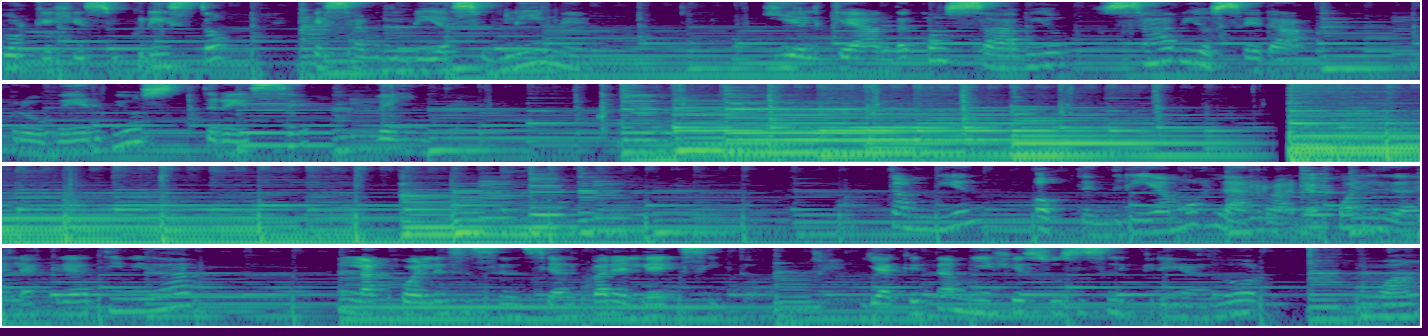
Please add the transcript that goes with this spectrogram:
porque Jesucristo es sabiduría sublime. Y el que anda con sabio, sabio será. Proverbios 13, 20. la cual es esencial para el éxito, ya que también Jesús es el creador. Juan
